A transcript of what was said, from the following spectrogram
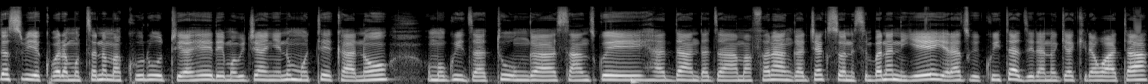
udasubiye kubaramutsa n'amakuru tuyahere mu bijyanye n'umutekano umugwizatunga asanzwe adandaza amafaranga Jackson simbananiye yarazwi ku itazirano rya kirawata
